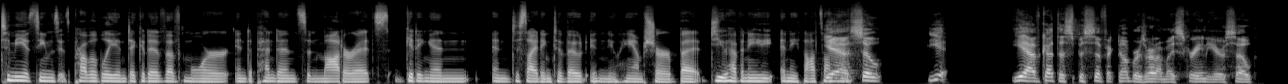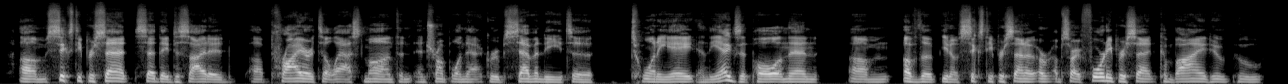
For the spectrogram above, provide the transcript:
to me, it seems it's probably indicative of more independents and moderates getting in and deciding to vote in New Hampshire. But do you have any any thoughts on yeah, that? Yeah. So yeah, yeah, I've got the specific numbers right on my screen here. So um, 60% said they decided uh, prior to last month, and, and, Trump won that group 70 to 28 in the exit poll. And then um, of the, you know, 60%, or I'm sorry, 40% combined who, who,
